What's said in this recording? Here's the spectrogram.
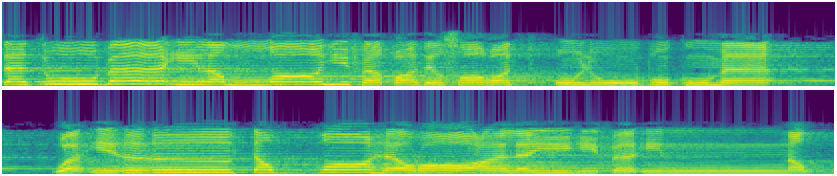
تَتُوبَا إِلَى اللَّهِ فَقَدْ صَغَتْ قُلُوبُكُمَا وَإِن تَظَاهَرَا عَلَيْهِ فَإِنَّ اللَّهَ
